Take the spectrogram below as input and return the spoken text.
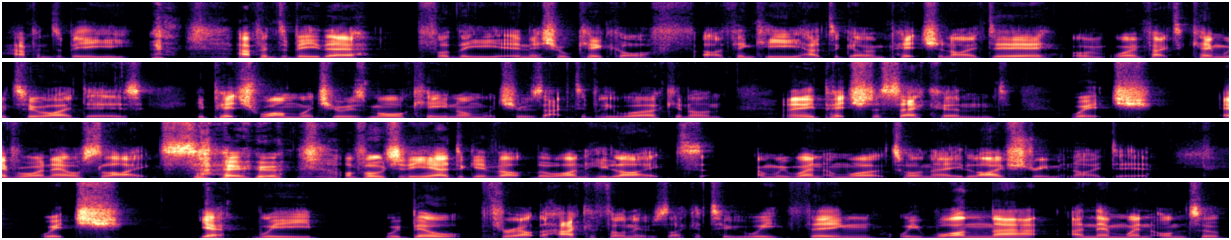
happened to be happened to be there for the initial kickoff. I think he had to go and pitch an idea, or well, in fact, he came with two ideas. He pitched one which he was more keen on, which he was actively working on, and then he pitched a second, which everyone else liked. So unfortunately, he had to give up the one he liked, and we went and worked on a live streaming idea, which yeah, we we built throughout the hackathon. It was like a two week thing. We won that, and then went on to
